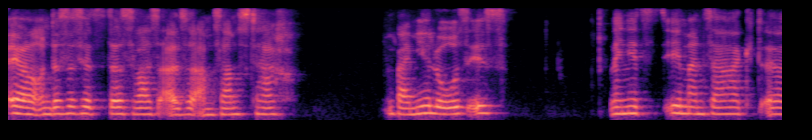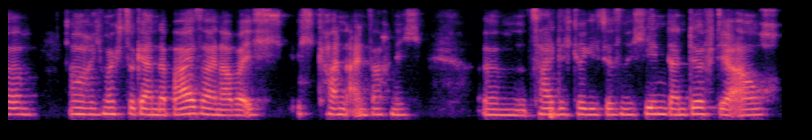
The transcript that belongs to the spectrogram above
Ja, und das ist jetzt das, was also am Samstag bei mir los ist. Wenn jetzt jemand sagt, äh: „Ach, ich möchte so gern dabei sein, aber ich ich kann einfach nicht, ähm, zeitlich kriege ich das nicht hin“, dann dürft ihr auch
